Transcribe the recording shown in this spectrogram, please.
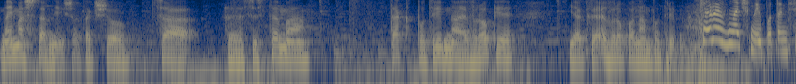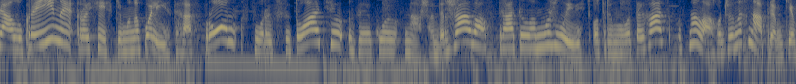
наймасштабніша. Так що ця е, система так потрібна Європі, як Європа нам потрібна. Значний потенціал України російський монополіст Газпром створив ситуацію, за якою наша держава втратила можливість отримувати газ з налагоджених напрямків.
